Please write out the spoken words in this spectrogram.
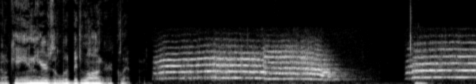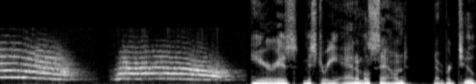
Okay, and here's a little bit longer clip. Here is mystery animal sound number two.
